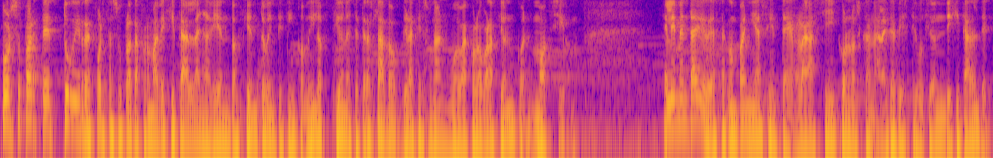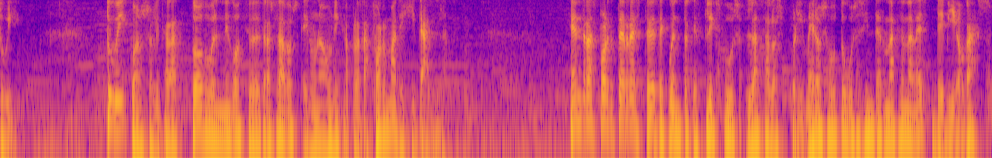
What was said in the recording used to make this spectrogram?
Por su parte, TUI refuerza su plataforma digital añadiendo 125.000 opciones de traslado gracias a una nueva colaboración con Mozio. El inventario de esta compañía se integrará así con los canales de distribución digital de TUI. TUI consolidará todo el negocio de traslados en una única plataforma digital. En transporte terrestre te cuento que Flixbus lanza los primeros autobuses internacionales de biogás.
